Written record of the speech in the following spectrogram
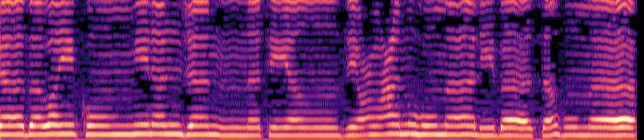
أبويكم من الجنة ينزع عنهما لباسهما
